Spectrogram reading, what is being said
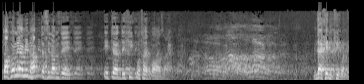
তখনই আমি ভাবতেছিলাম যে, এটা দেখি কোথায় পাওয়া যায়। দেখেন কি বলে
